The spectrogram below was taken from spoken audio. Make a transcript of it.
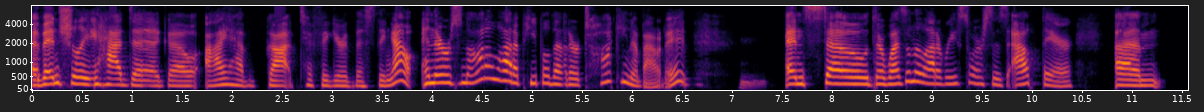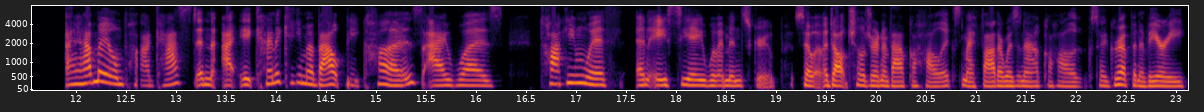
eventually had to go, I have got to figure this thing out. And there's not a lot of people that are talking about it. Hmm. And so there wasn't a lot of resources out there. Um, I have my own podcast, and I, it kind of came about because I was talking with an ACA women's group, so adult children of alcoholics. My father was an alcoholic, so I grew up in a very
